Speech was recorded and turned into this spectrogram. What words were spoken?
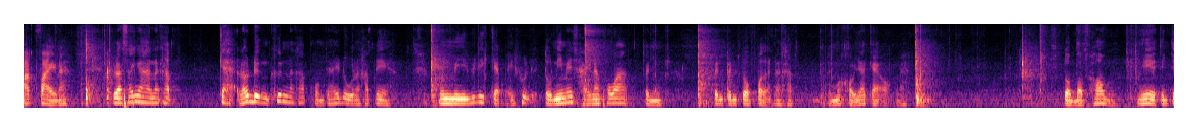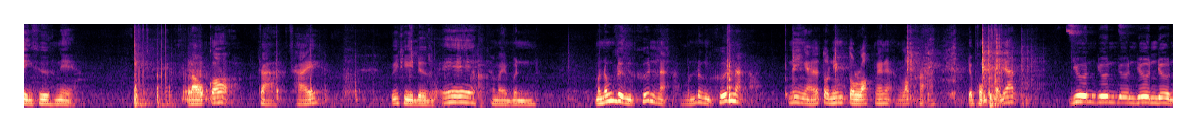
ปลั๊กไฟนะ เวลาใช้งานนะครับ แกะแล้วดึงขึ้นนะครับ ผมจะให้ดูนะครับนี่มันมีวิธีเก็บไอ้ตัวนี้ไม่ใช้นะ เพราะว่าเป็นเป็นเป็นตัวเปิดนะครับ ผมก็ขออนุญาตแกะออกนะ ตัวบอพอมนี่จริง ๆ คือนี่เราก็จะใช้ วิธีดึง เอ๊ะทำไมมัน มันต้องดึงขึ้นน่ะ มันดึงขึ้นน่ะ นี่ไง แล้วตัวนี้มันตัวล็อกนะเนี่ย ล็อกขา เดี๋ยวผมขออนุญาตยืนยืนยืนยืนยืน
